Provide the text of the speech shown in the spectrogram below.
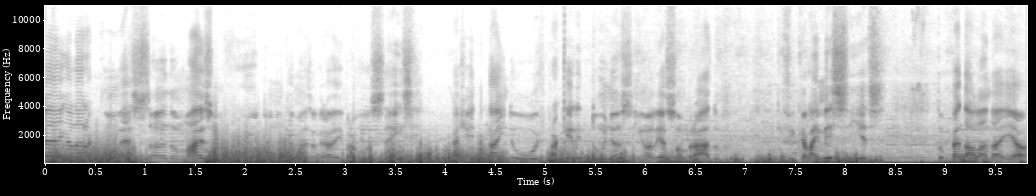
E aí galera, começando mais um vídeo, nunca mais eu gravei pra vocês. A gente tá indo hoje pra aquele túnelzinho ali assombrado Que fica lá em Messias. Tô pedalando aí ó,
